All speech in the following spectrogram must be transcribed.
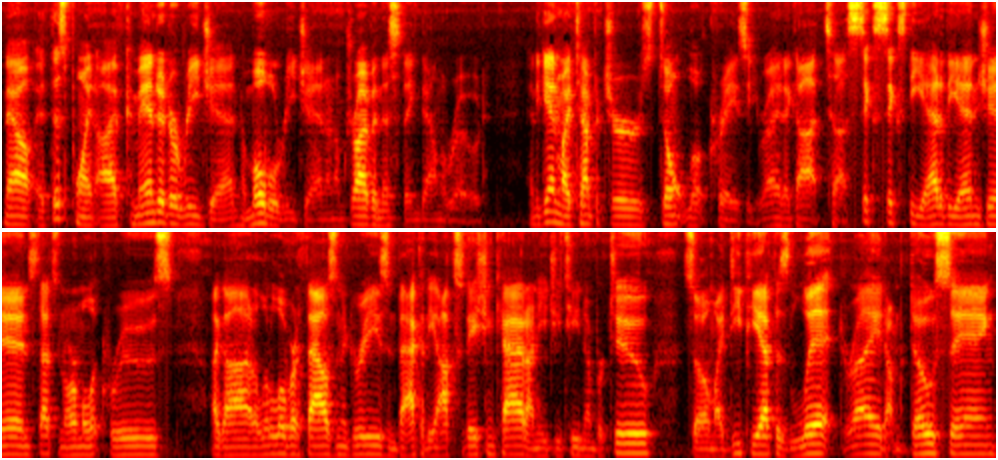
Now, at this point, I've commanded a regen, a mobile regen, and I'm driving this thing down the road. And again, my temperatures don't look crazy, right? I got uh, 660 out of the engine, so that's normal at cruise. I got a little over 1,000 degrees in back of the oxidation cat on EGT number two. So my DPF is lit, right? I'm dosing.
